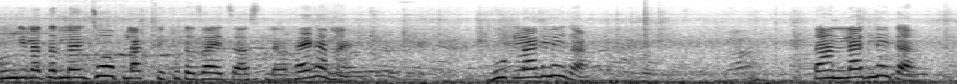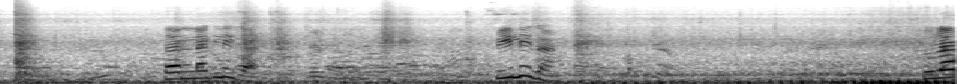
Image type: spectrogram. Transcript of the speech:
भुंगीला तर लय झोप लागते कुठं जायचं असल्यावर आहे का नाही? भूक लागली का? ताण लागली का? ताण लागली का? पिली का? तुला?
